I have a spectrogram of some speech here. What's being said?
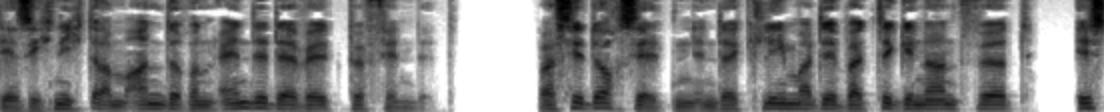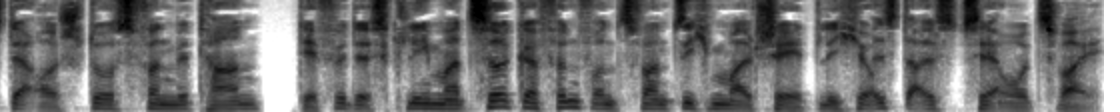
der sich nicht am anderen Ende der Welt befindet. Was jedoch selten in der Klimadebatte genannt wird, ist der Ausstoß von Methan, der für das Klima circa 25 mal schädlicher ist als CO2.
